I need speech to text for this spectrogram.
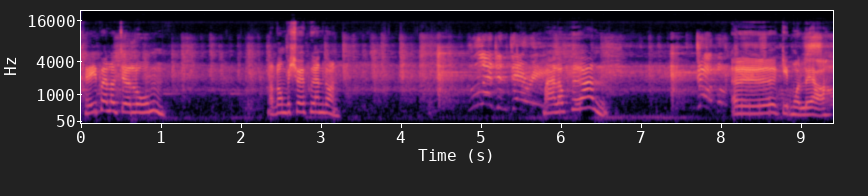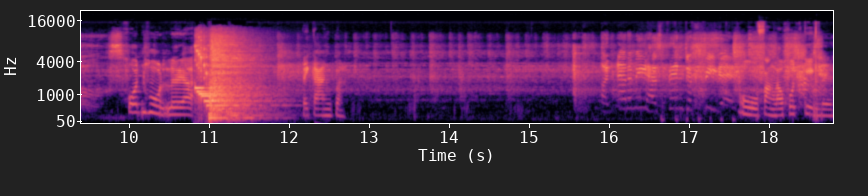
เฮ้ยเพื่อนเราเจอลุม เราต้องไปช่วยเพื่อนก่อน มาแล้วเพื่อน เออเก็บหมดเลยเหรอโคตรโหดเลยอะไปกลางดีกว่าโอ้ฝั่งเราโคตรเก่งเลย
